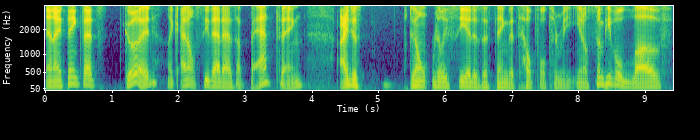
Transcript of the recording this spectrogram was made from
and I think that's good. Like I don't see that as a bad thing. I just don't really see it as a thing that's helpful to me. You know, some people love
